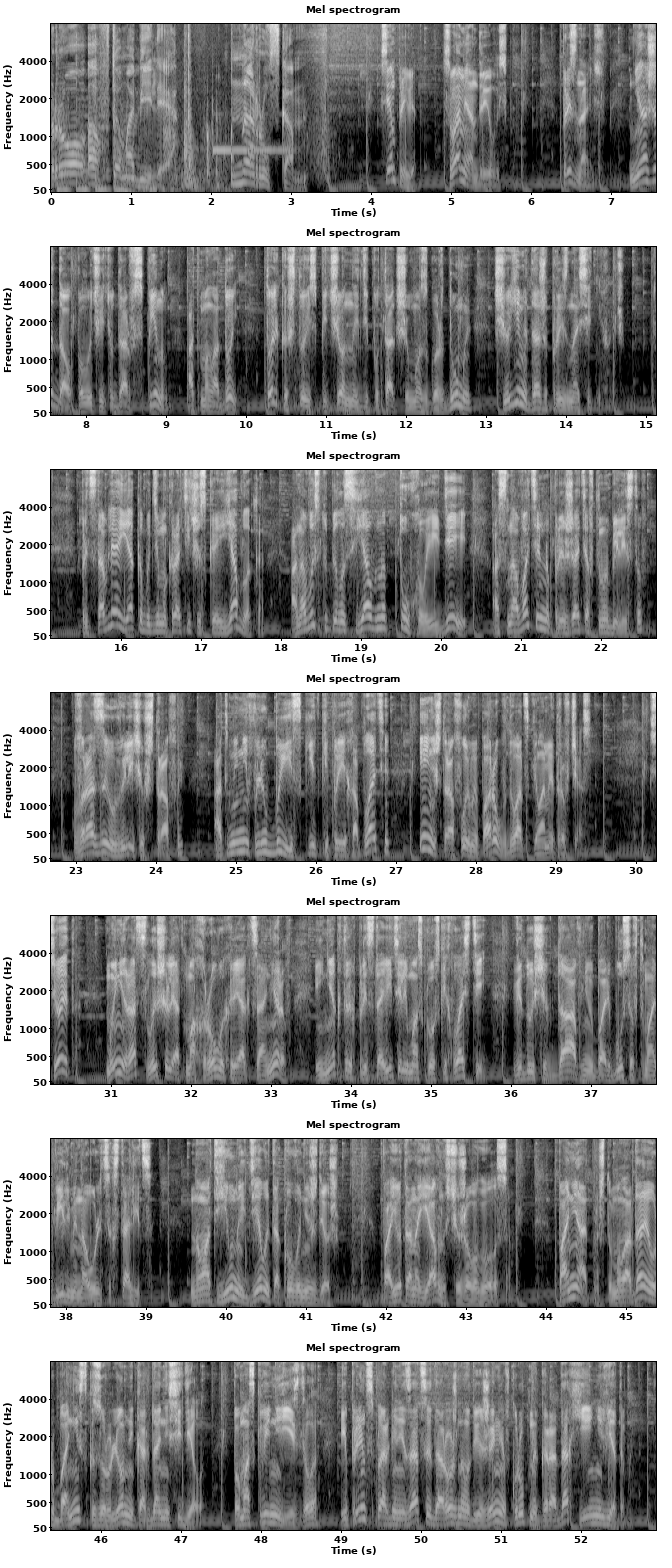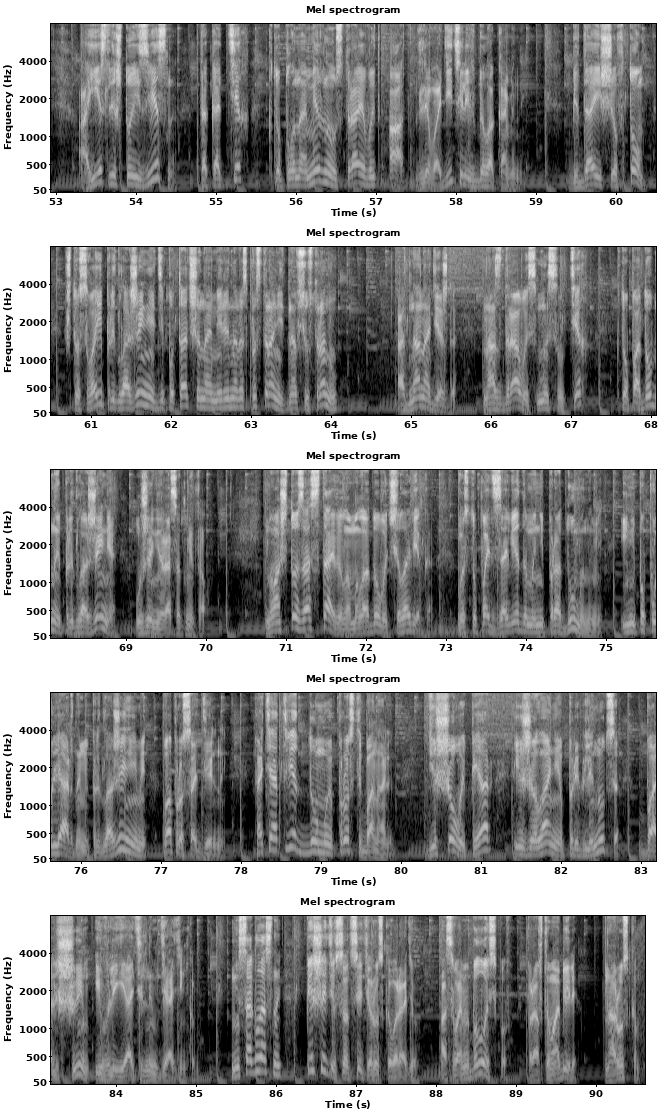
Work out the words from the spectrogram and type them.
Про автомобили на русском. Всем привет! С вами Андрей Осипов. Признаюсь, не ожидал получить удар в спину от молодой, только что испеченной депутатши Мосгордумы, чье имя даже произносить не хочу. Представляя якобы демократическое яблоко, она выступила с явно тухлой идеей основательно прижать автомобилистов, в разы увеличив штрафы, отменив любые скидки при их оплате и нештрафуемый порог в 20 км в час. Все это мы не раз слышали от махровых реакционеров и некоторых представителей московских властей, ведущих давнюю борьбу с автомобилями на улицах столицы. Но от юной девы такого не ждешь. Поет она явно с чужого голоса. Понятно, что молодая урбанистка за рулем никогда не сидела, по Москве не ездила, и принципы организации дорожного движения в крупных городах ей неведомы. А если что известно, так от тех, кто планомерно устраивает ад для водителей в Белокаменной. Беда еще в том, что свои предложения депутатша намерена распространить на всю страну. Одна надежда – на здравый смысл тех, кто подобные предложения уже не раз отметал. Ну а что заставило молодого человека выступать заведомо непродуманными и непопулярными предложениями – вопрос отдельный. Хотя ответ, думаю, прост и банален. Дешевый пиар и желание приглянуться большим и влиятельным дяденькам. Не согласны? Пишите в соцсети Русского радио. А с вами был Осипов про автомобили на русском.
